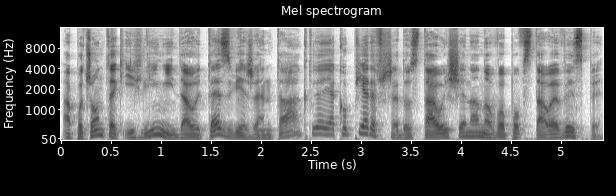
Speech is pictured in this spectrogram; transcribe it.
a początek ich linii dały te zwierzęta, które jako pierwsze dostały się na nowo powstałe wyspy.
